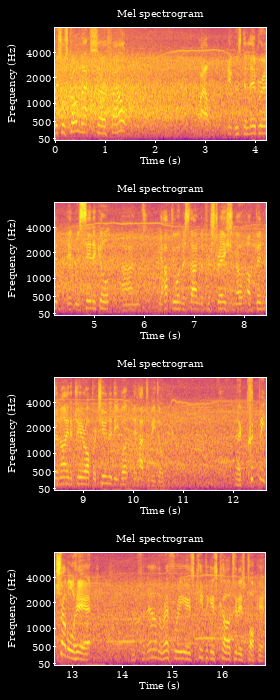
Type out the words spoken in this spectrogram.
Whistle's gone, that's uh, foul. Well, it was deliberate, it was cynical, and you have to understand the frustration of, of being denied a clear opportunity, but it had to be done. There could be trouble here. And for now, the referee is keeping his cards in his pocket.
